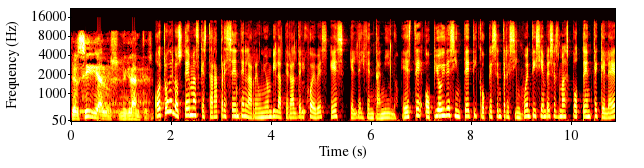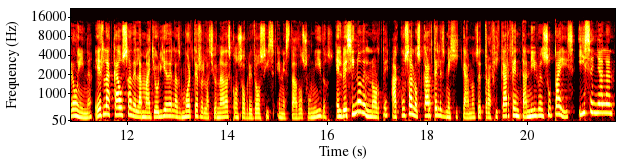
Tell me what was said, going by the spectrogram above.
persigue a los migrantes. Otro de los temas que estará presente en la reunión bilateral del jueves es el del fentanilo. Este opioide sintético que es entre 50 y 100 veces más potente que la heroína es la causa de la mayoría de las muertes relacionadas con sobredosis en Estados Unidos. El vecino del norte acusa a los cárteles mexicanos de traficar fentanilo en su país y señalan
